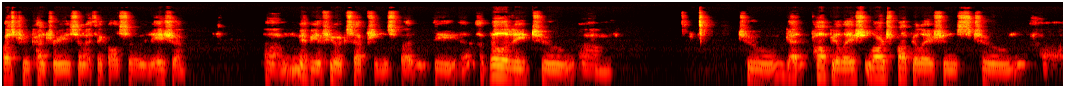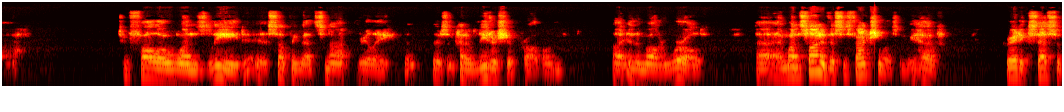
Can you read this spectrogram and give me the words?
Western countries and I think also in Asia. Um, maybe a few exceptions, but the ability to um, to get population, large populations to uh, to follow one's lead is something that's not really. There's a kind of leadership problem uh, in the modern world, uh, and one sign of this is factionalism. We have great excessive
